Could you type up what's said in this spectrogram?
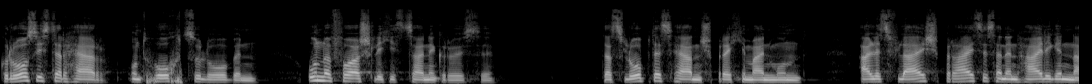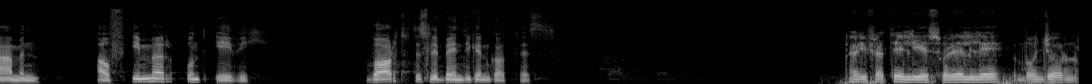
Groß ist der Herr und hoch zu loben, unerforschlich ist seine Größe. Das Lob des Herrn spreche mein Mund, alles Fleisch preise seinen heiligen Namen auf immer und ewig. Wort des lebendigen Gottes. Cari fratelli e sorelle, buongiorno.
